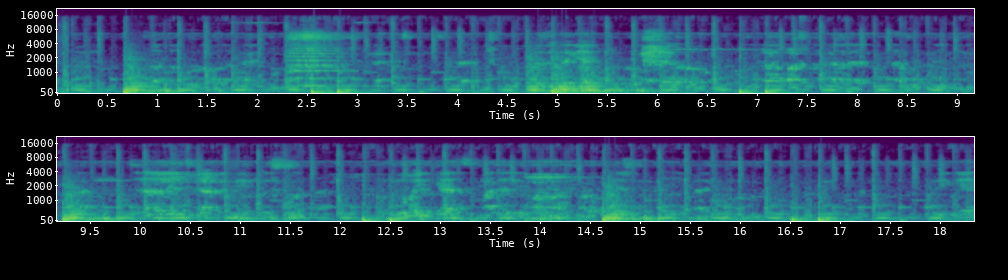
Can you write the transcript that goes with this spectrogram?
ಜನರಲ್ಲಿ ಜಾಗೃತಿ ಮೂಡಿಸುವಂತ ಒಂದು ಐಕ್ಯ ಸಮಾಜ ನಿರ್ಮಾಣ ಮಾಡುವ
